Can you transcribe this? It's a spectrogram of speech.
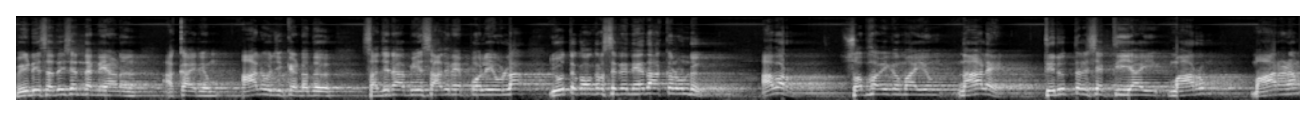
വി ഡി സതീശൻ തന്നെയാണ് അക്കാര്യം ആലോചിക്കേണ്ടത്. സജന ബി സാദിനെ പോലെയുള്ള യൂത്ത് കോൺഗ്രസിന്റെ നേതാക്കളുണ്ട്. അവർ സ്വാഭാവികമായും നാളെ തിരുത്തൽ ശക്തിയായി മാറും മാറണം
